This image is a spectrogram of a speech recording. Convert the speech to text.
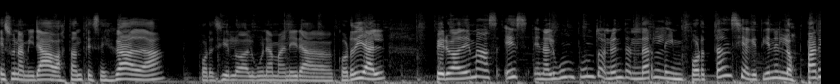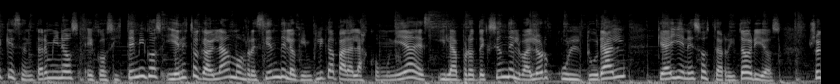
Es una mirada bastante sesgada, por decirlo de alguna manera cordial. Pero además es en algún punto no entender la importancia que tienen los parques en términos ecosistémicos y en esto que hablábamos recién de lo que implica para las comunidades y la protección del valor cultural que hay en esos territorios. Yo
